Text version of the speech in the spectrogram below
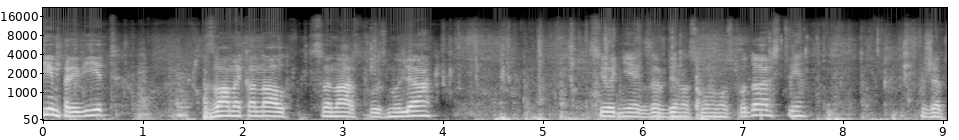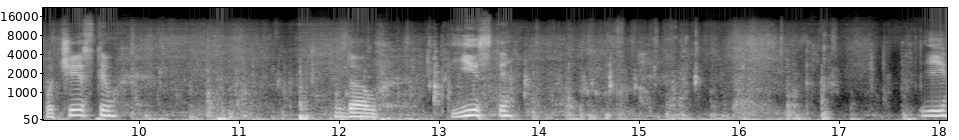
Всім привіт! З вами канал Свинарство з нуля. Сьогодні, як завжди, на своєму господарстві. Вже почистив, дав їсти. І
